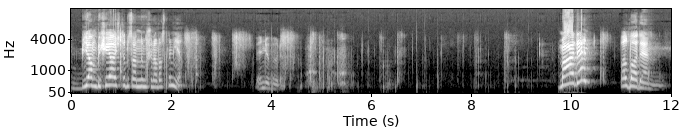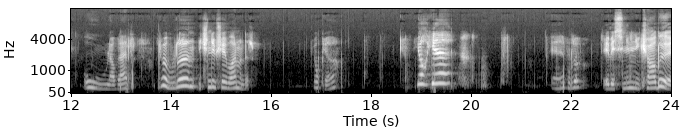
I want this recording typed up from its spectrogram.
Bir an bir şey açtım sandım şuna bastım ya. Bence böyle. Bal badem. Oo lavlar. Acaba buraların içinde bir şey var mıdır? Yok ya. Yok ya. Ee burada ebesinin nikabı.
